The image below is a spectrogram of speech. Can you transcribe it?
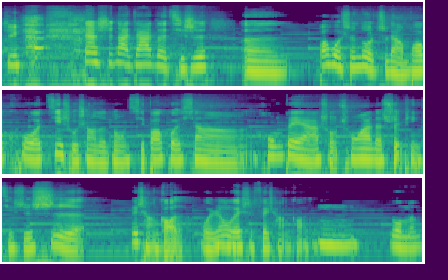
军。”但是大家的其实，嗯，包括深度质量，包括技术上的东西，包括像烘焙啊、手冲啊的水平，其实是非常高的。我认为是非常高的。嗯，我们。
